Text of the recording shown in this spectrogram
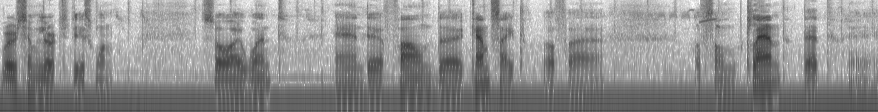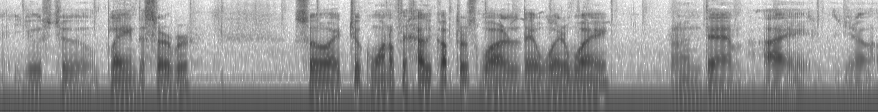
very similar to this one. So I went and uh, found the campsite of uh, of some clan that uh, used to play in the server. So I took one of the helicopters while they were away and um, I you know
